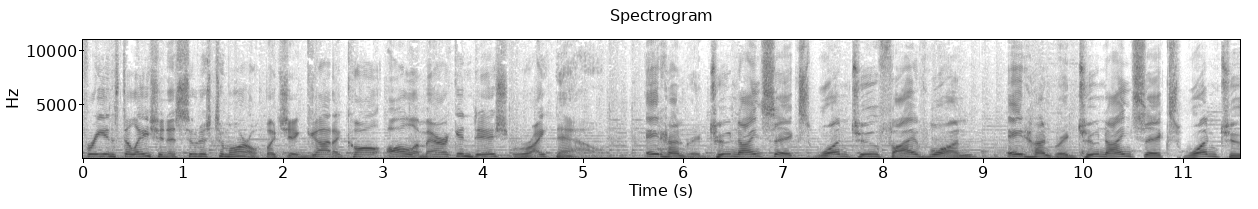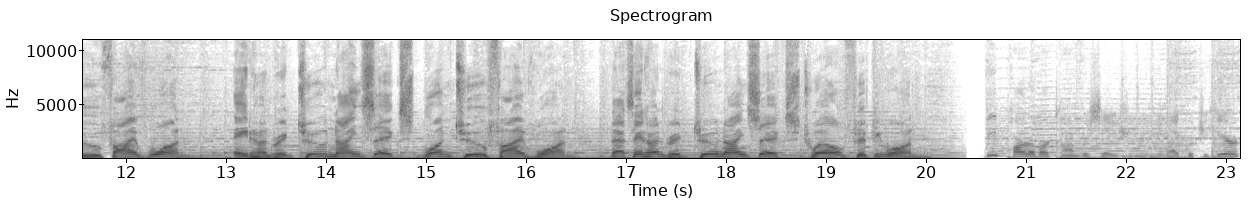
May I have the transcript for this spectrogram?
free installation as soon as tomorrow. But you gotta call All American Dish right now. 800 296 1251. 800 296 1251. 800 296 1251. That's 800 296 1251. Be part of our conversation. If you like what you hear,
